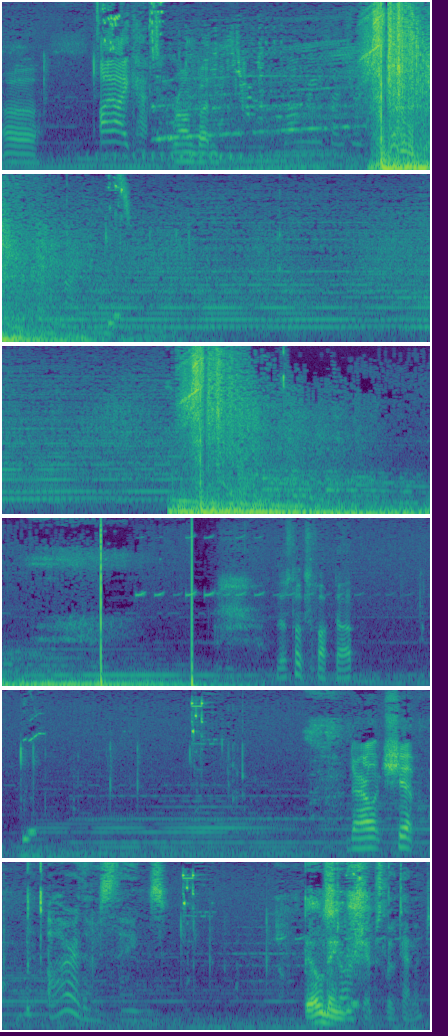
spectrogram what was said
Uh, Aye, aye, Captain. wrong button. This looks fucked up. Derelict ship. What Are those things? Buildings. Starships, Lieutenant.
